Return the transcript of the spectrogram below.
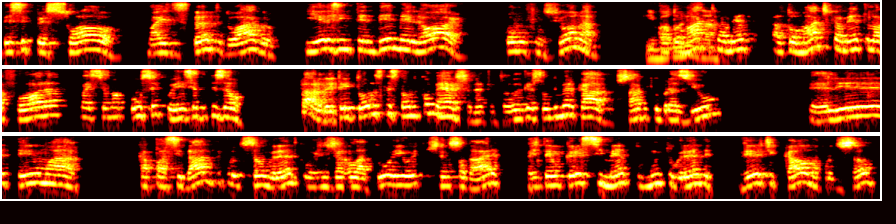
desse pessoal mais distante do agro e eles entender melhor como funciona, automaticamente, automaticamente lá fora vai ser uma consequência de visão. Claro, daí tem toda a questão do comércio, né? tem toda a questão do mercado. Sabe que o Brasil ele tem uma capacidade de produção grande, como a gente já relatou, aí 8% só da área, a gente tem um crescimento muito grande vertical na produção,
